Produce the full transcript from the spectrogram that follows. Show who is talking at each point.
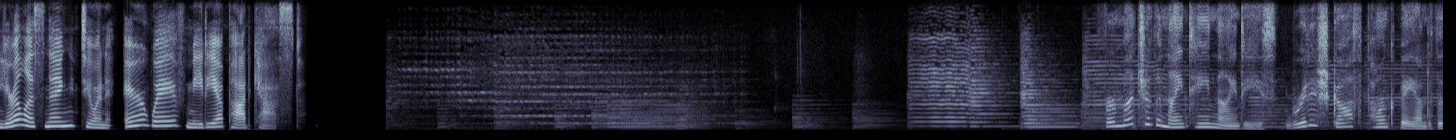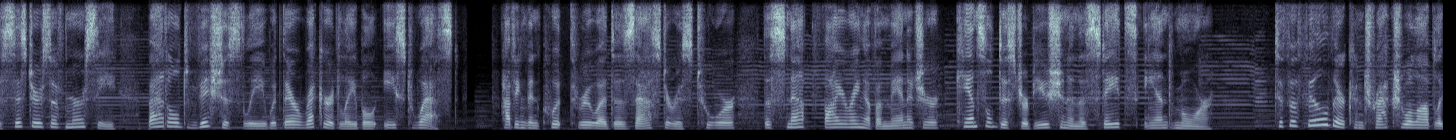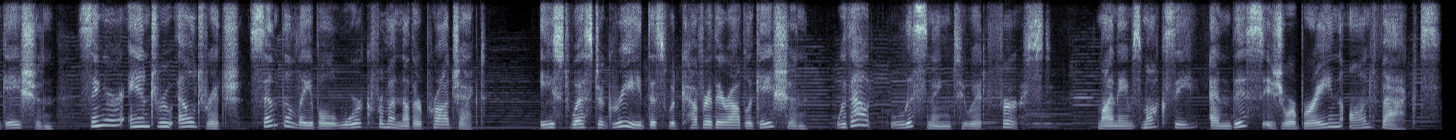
Speaker 1: You're listening to an Airwave Media Podcast.
Speaker 2: For much of the 1990s, British goth punk band the Sisters of Mercy battled viciously with their record label East West, having been put through a disastrous tour, the snap firing of a manager, canceled distribution in the States, and more. To fulfill their contractual obligation, singer Andrew Eldritch sent the label work from another project. East West agreed this would cover their obligation without listening to it first. My name's Moxie, and this is your Brain on Facts.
